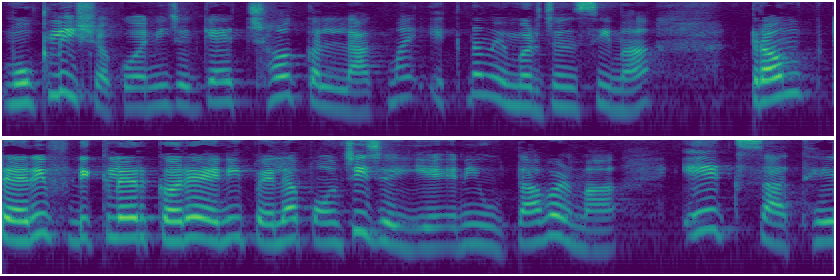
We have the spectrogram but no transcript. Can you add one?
મોકલી શકો, એની જગ્યાએ છ કલાકમાં એકદમ ઇમરજન્સીમાં ટ્રમ્પ ટેરિફ ડિક્લેર કરે, એની પહેલાં પહોંચી જઈએ એની ઉતાવળમાં એક સાથે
